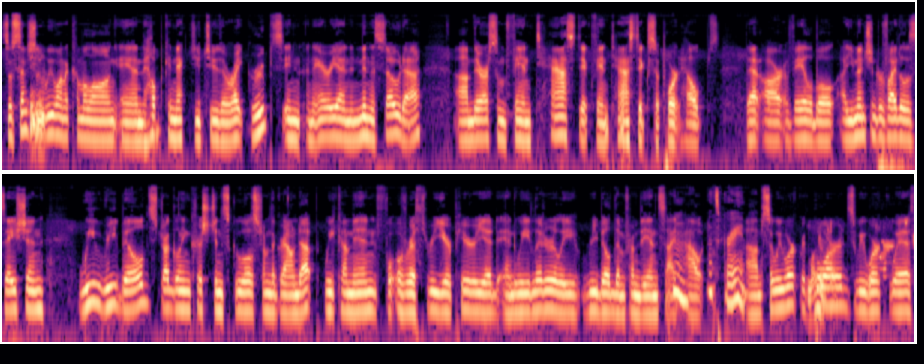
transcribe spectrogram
So essentially, we want to come along and help connect you to the right groups in an area. And in Minnesota, um, there are some fantastic, fantastic support helps that are available. Uh, you mentioned revitalization. We rebuild struggling Christian schools from the ground up. We come in for over a three year period and we literally rebuild them from the inside hmm, out. That's great. Um, so we work with Wonderful. boards, we work with,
